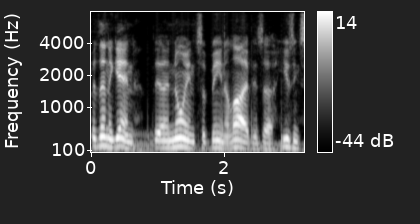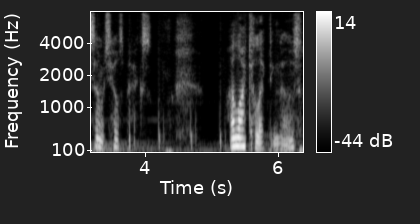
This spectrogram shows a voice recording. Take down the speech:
But then again, the annoyance of being alive is uh, using so much health packs. I like collecting those.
